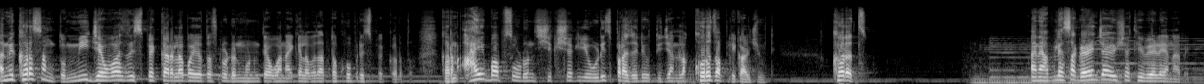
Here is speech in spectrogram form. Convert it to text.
आणि मी खरं सांगतो मी जेव्हा रिस्पेक्ट करायला पाहिजे होता स्टुडंट म्हणून तेव्हा नाही केला पाहिजे. आता खूप रिस्पेक्ट करतो. कारण आई बाप सोडून शिक्षक एवढीच प्राजली होती ज्यांना खरंच आपली काळजी होती. खरंच. आणि आपल्या सगळ्यांच्या आयुष्यात ही वेळ येणार आहे.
